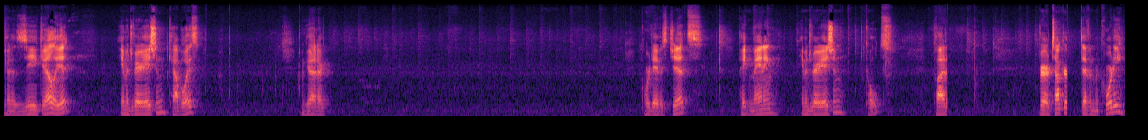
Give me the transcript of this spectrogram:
Got a Zeke Elliott image variation, Cowboys. We got a Corey Davis Jets, Peyton Manning image variation, Colts. Vera Tucker, Devin McCourty,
